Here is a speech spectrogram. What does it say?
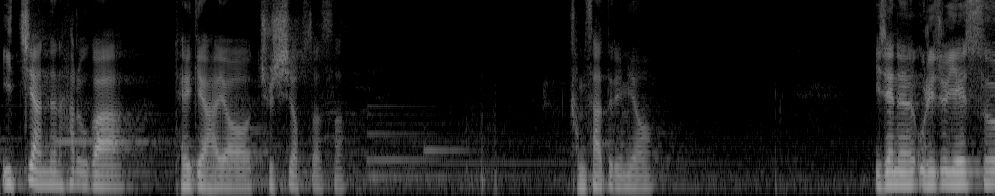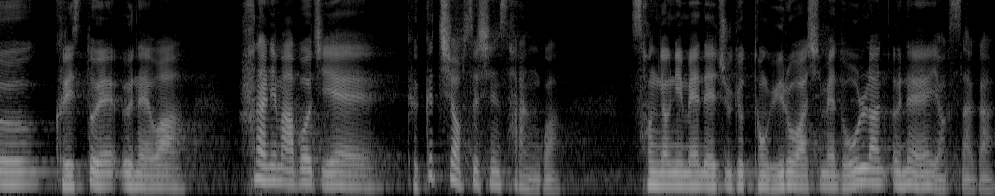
잊지 않는 하루가 되게 하여 주시옵소서. 감사드리며 이제는 우리 주 예수 그리스도의 은혜와 하나님 아버지의 그 끝이 없으신 사랑과 성령님의 내주 교통 위로하심의 놀란 은혜의 역사가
